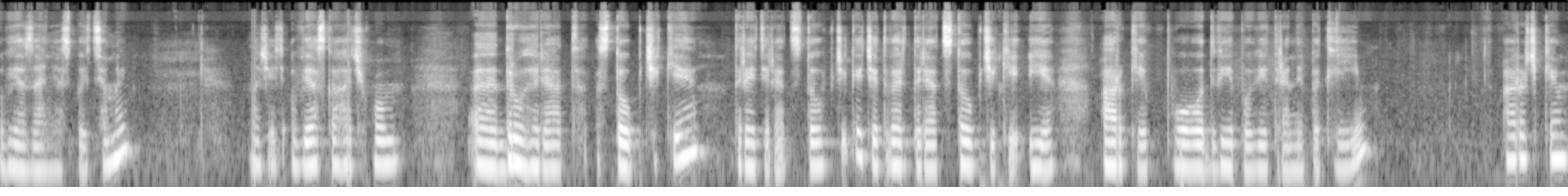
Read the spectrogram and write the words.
в'язання спицями. Значить, обв'язка гачком. Е, Другий ряд стовпчики, третій ряд стовпчики, четвертий ряд стовпчики і арки по дві повітряні петлі, арочки.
